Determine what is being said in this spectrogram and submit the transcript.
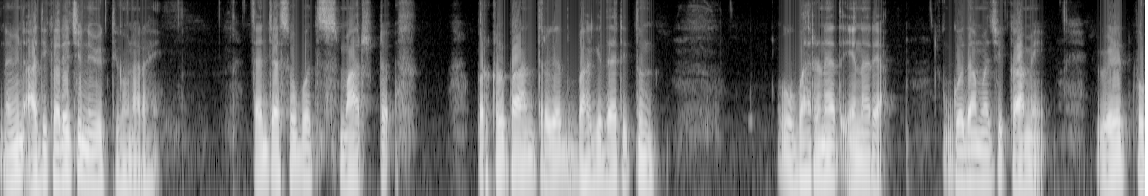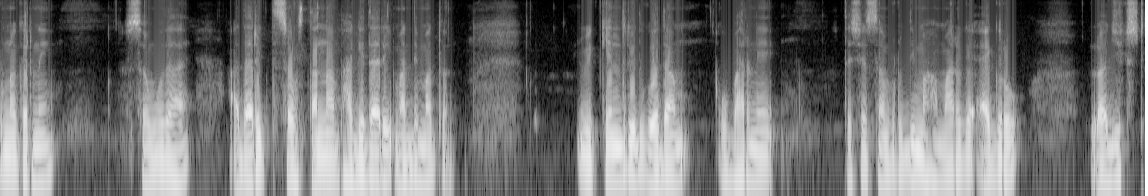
नवीन अधिकाऱ्याची नियुक्ती होणार आहे. त्यांच्यासोबत स्मार्ट प्रकल्पाअंतर्गत भागीदारीतून उभारण्यात येणाऱ्या गोदामाची कामे वेळेत पूर्ण करणे समुदाय आधारित संस्थांना भागीदारी माध्यमातून विकेंद्रित गोदाम उभारणे तसेच समृद्धी महामार्ग ॲग्रो लॉजिस्ट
